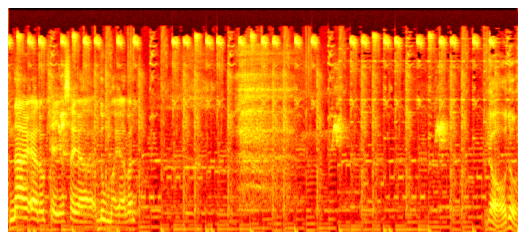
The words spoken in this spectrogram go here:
När är det okej att säga domarjävel? Ja då.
